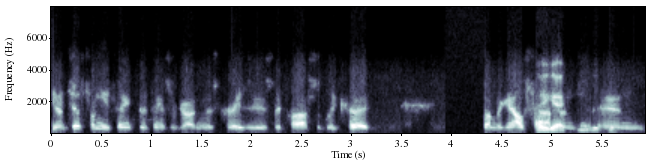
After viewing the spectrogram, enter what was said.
you know just when you think that things have gotten as crazy as they possibly could, something else happens, and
